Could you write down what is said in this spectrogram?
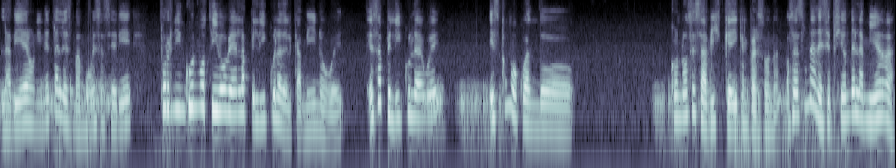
la vieron y neta les mamó esa serie, por ningún motivo vean la película del camino, güey. Esa película, güey, es como cuando conoces a Big Cake en persona. O sea, es una decepción de la mierda.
